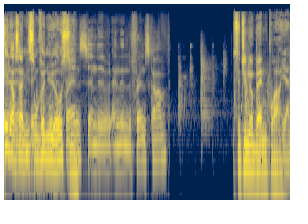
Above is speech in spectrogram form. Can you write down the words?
Et leurs amis sont venus eux aussi. C'est une aubaine pour Ariane.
